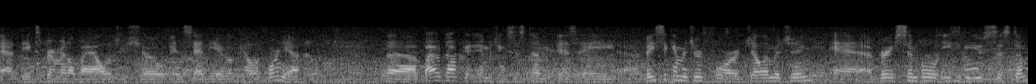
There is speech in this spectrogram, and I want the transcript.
at the Experimental Biology Show in San Diego, California. The BioDoc-It imaging system is a uh, basic imager for gel imaging, a very simple, easy to use system.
